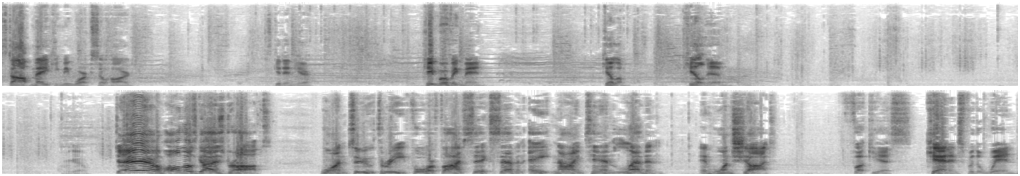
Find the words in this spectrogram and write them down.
stop making me work so hard. Let's get in here. Keep moving, men. Kill him. Kill him. There we go. Damn! All those guys dropped. 1, 2, 3, 4, 5, 6, 7, 8, 9, 10, 11. In one shot. Fuck yes. Cannons for the win.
